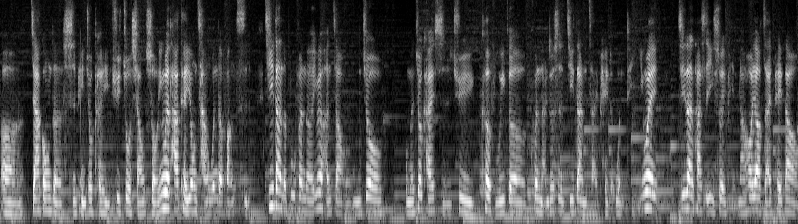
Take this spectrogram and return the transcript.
呃加工的食品就可以去做销售，因为它可以用常温的方式。鸡蛋的部分呢，因为很早我们就我们就开始去克服一个困难，就是鸡蛋宅配的问题，因为。鸡蛋它是易碎品，然后要宅配到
